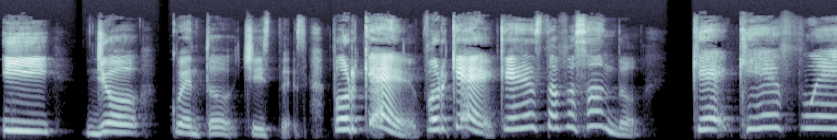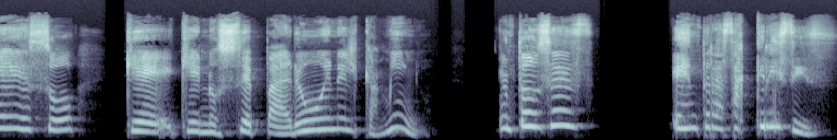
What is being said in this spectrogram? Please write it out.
Y yo cuento chistes. ¿Por qué? ¿Por qué? ¿Qué está pasando? ¿Qué, qué fue eso que, nos separó en el camino. Entonces entra esa crisis,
